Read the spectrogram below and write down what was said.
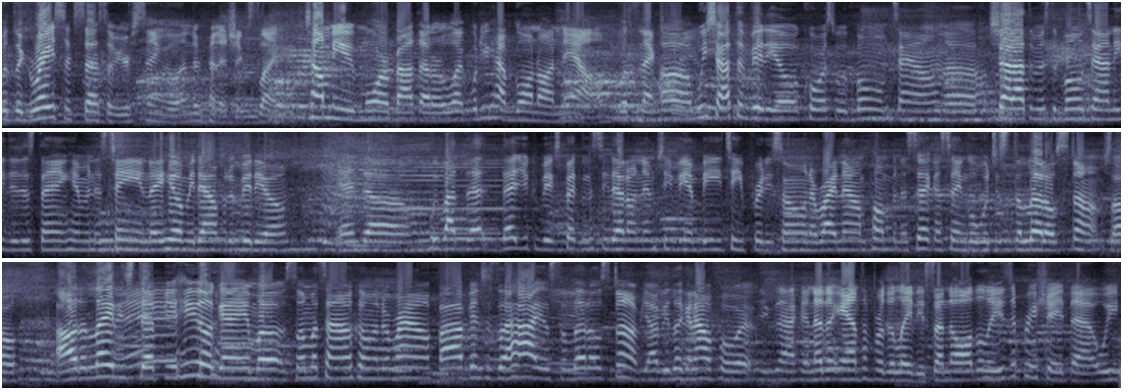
with the great success of your single, Independent Chicks Like, tell me more about that, or like, what do you have going on now? What's next? Uh, we shot the video, of course, with Boomtown. Uh, shout out to Mr. Boomtown. He did his thing. Him and his team. They held me down for the video, and um, we about that. That you can be expecting to see that on MTV and BET pretty soon. And right now, I'm pumping the second single, which is Stiletto Stump. So all the ladies, step your heel game up. Summertime coming around. Five inches or higher, Stiletto Stump. Y'all be looking out for it. Exactly, another anthem for the ladies. I know all the ladies appreciate that. We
